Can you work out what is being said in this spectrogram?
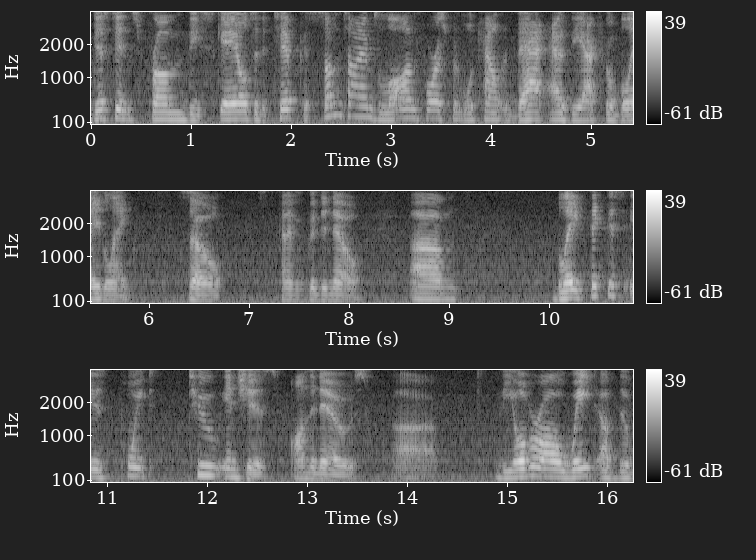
distance from the scale to the tip because sometimes law enforcement will count that as the actual blade length. So it's kind of good to know. Um, blade thickness is 0.2 inches on the nose. Uh, the overall weight of the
